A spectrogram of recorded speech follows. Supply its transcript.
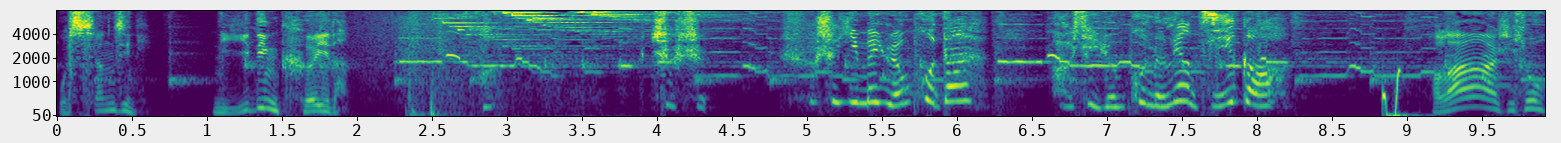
我相信你，你一定可以的。啊，这是，这是一枚元魄丹，而且元魄能量极高。好啦，二师叔，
